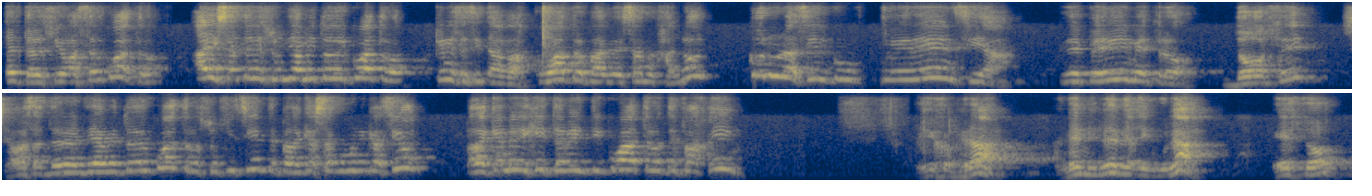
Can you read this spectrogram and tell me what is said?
el tercio va a ser 4. Ahí ya tenés un diámetro de 4. ¿Qué necesitabas? 4 para que el jalón con una circunferencia de perímetro 12, ya vas a tener el diámetro de 4, suficiente para que haya comunicación. ¿Para qué me dijiste 24 tefajim? Me dijo, esperá, mi leve angular. Esto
